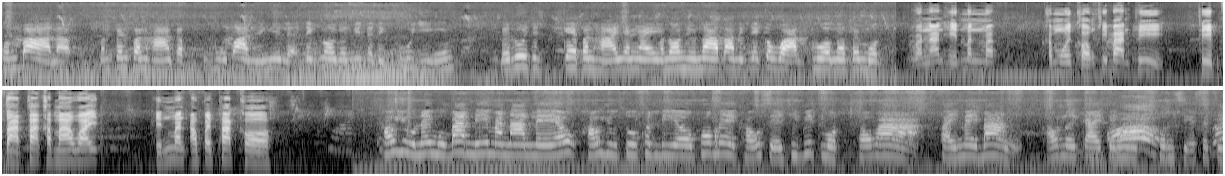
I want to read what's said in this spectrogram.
คนบ้าน่ะ มันเป็นปัญหากับหมู่บ้านอย่างนี้แหละ เด็กน้อยก็มีแต่เด็กผู้หญิง ไม่รู้จะแก้ปัญหายังไงมานอนอยู่หน้าบ้านเด็กๆก็หวาดกลัวกันไปหมด วันนั้นเห็นมันมาขโมยของที่บ้านพี่ที่ตากผ้าขาวมาไว้ เห็นมันเอาไปพาดคอเขาอยู่ในหมู่บ้านนี้มานานแล้ว เขาอยู่ตัวคนเดียว พ่อแม่เขาเสียชีวิตหมด เพราะว่าไฟไหม้บ้าน เขาเลยกลายเป็นคนเสียสติ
